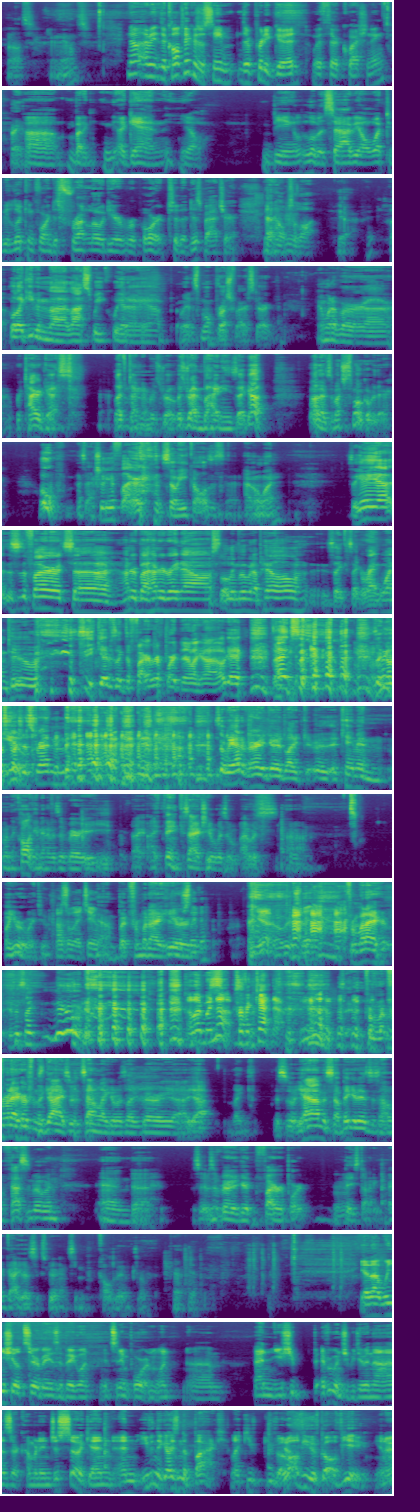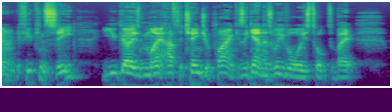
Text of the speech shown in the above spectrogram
What else? Anything else? no, I mean the call takers seem they're pretty good with their questioning. Right. Um, but again, you know, being a little bit savvy on what to be looking for and just front load your report to the dispatcher, that helps a lot. Yeah. Well, like even uh, last week, we had a uh, we had a small brush fire start, and one of our uh, retired guys, lifetime members, drove, was driving by, and he's like, "Oh, oh, there's a bunch of smoke over there. Oh, that's actually a fire." so he calls 911. He's like, "Hey, yeah, this is a fire. It's uh, 100 by 100 right now, slowly moving uphill. It's like it's like a rank one two. so he gives like the fire report, and they're like, "Oh, okay, thanks." it's like no structures threatened. so we had a very good like it came in when the call came in. It was a very I, I think because actually it was I was. Um, well, you were away too. I was away too. Yeah, but from what I hear, You were sleeping? yeah, from what I heard, it was like noon. I like my nuts. Perfect cat nap. from what from what I heard from the guys, it sounded like it was like very uh, yeah, like this is what you have, this is how big it is, this is how fast it's moving, and uh, so it was a very good fire report based on a, a guy who has experience and called it in. So yeah. Yeah, Yeah, that windshield survey is a big one. It's an important one. Um, and you should, everyone should be doing that as they're coming in, just so again, and even the guys in the back, like you've, you've a lot of you have got a view. You know, if you can see, you guys might have to change your plan because again, as we've always talked about,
